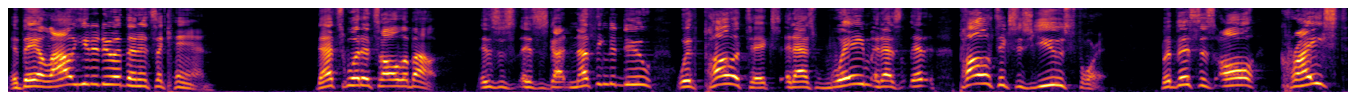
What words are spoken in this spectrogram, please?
If they allow you to do it, then it's a can. That's what it's all about. This is this has got nothing to do with politics. It has way it has it, politics is used for it. But this is all Christ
